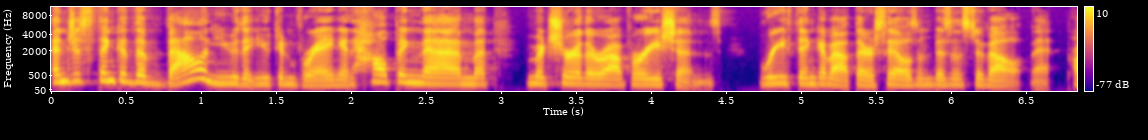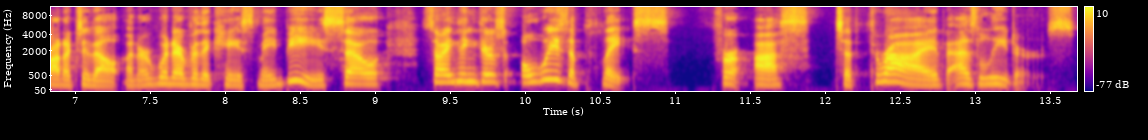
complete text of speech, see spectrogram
And just think of the value that you can bring in helping them mature their operations, rethink about their sales and business development, product development, or whatever the case may be. So, so I think there's always a place for us to thrive as leaders.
